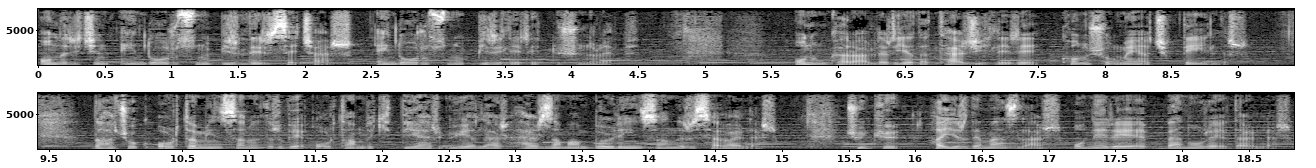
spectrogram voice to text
Onlar için en doğrusunu birileri seçer, en doğrusunu birileri düşünür hep. Onun kararları ya da tercihleri konuşulmaya açık değildir. Daha çok ortam insanıdır ve ortamdaki diğer üyeler her zaman böyle insanları severler. Çünkü hayır demezler, o nereye ben oraya derler.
